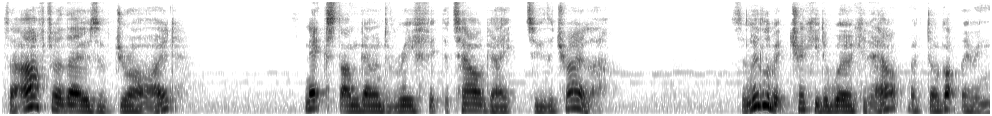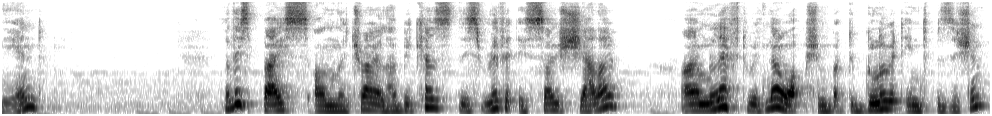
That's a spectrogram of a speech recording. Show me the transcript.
So after those have dried, next I'm going to refit the tailgate to the trailer. It's a little bit tricky to work it out, but I got there in the end. For this base on the trailer, because this rivet is so shallow, I am left with no option but to glue it into position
